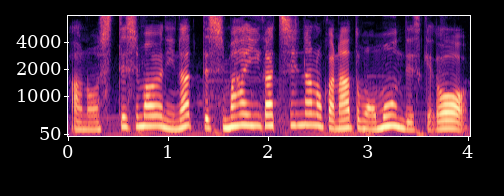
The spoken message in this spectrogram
あの知ってしまうようになってしまいがちなのかなとも思うんですけど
